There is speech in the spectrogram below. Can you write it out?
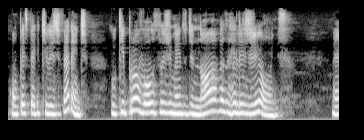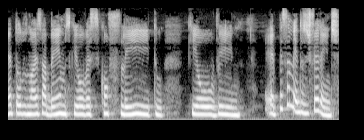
com perspectivas diferentes, o que provou o surgimento de novas religiões. Né? Todos nós sabemos que houve esse conflito que houve é, pensamentos diferentes.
